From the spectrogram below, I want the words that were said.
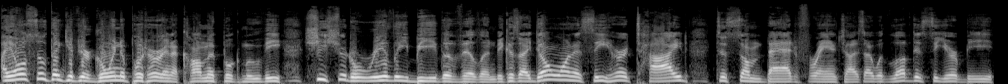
I also think if you're going to put her in a comic book movie, she should really be the villain because I don't want to see her tied to some bad franchise. I would love to see her be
